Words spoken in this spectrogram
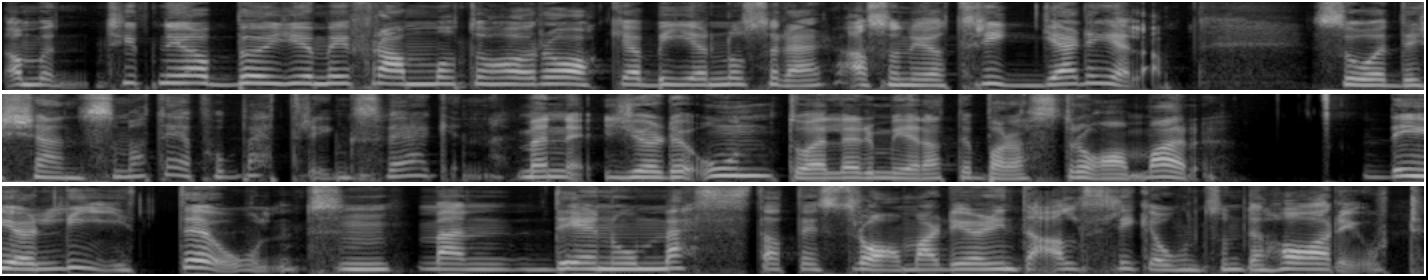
ja, men typ när jag böjer mig framåt och har raka ben och sådär. Alltså när jag triggar det hela. Så det känns som att det är på bättringsvägen. Men gör det ont då eller är det mer att det bara stramar? Det gör lite ont, Mm. men det är nog mest att det stramar. Det gör inte alls lika ont som det har gjort.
